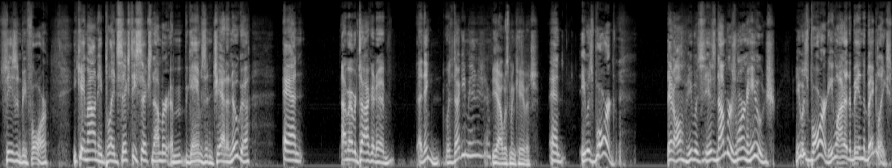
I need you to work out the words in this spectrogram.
season before. He came out and he played 66 number um, games in Chattanooga. And I remember talking to, I think, was Dougie manager? yeah, it was Mientkiewicz. And he was bored. You know, he was his numbers weren't huge. He was bored. He wanted to be in the big leagues.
